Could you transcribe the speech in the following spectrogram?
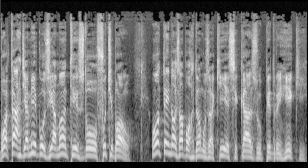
Boa tarde, amigos e amantes do futebol. Ontem nós abordamos aqui esse caso Pedro Henrique,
